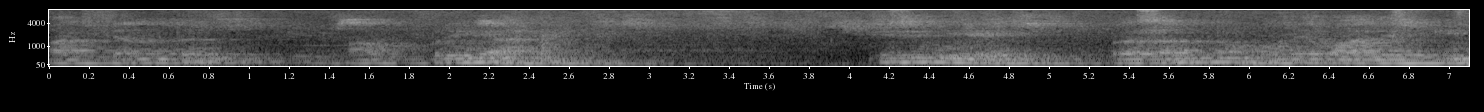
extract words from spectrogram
अत्यंत अप्रिय है इसलिए प्रसन्न होने वाले की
